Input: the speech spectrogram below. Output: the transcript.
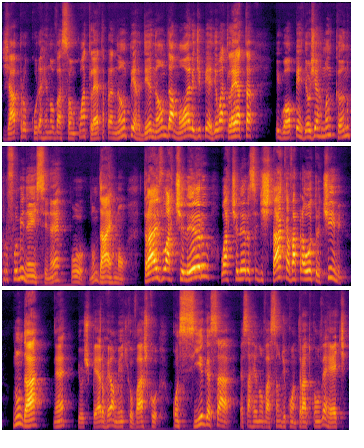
já procura renovação com o atleta para não perder, não dar mole de perder o atleta, igual perdeu o Germancano para o Fluminense, né? Pô, não dá, irmão. Traz o artilheiro, o artilheiro se destaca, vai para outro time? Não dá, né? Eu espero realmente que o Vasco consiga essa, essa renovação de contrato com o Verrete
